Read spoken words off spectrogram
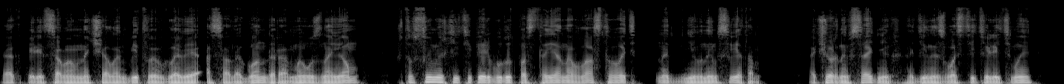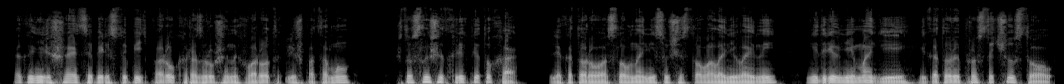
Так, перед самым началом битвы в главе осада Гондора мы узнаем, что сумерки теперь будут постоянно властвовать над дневным светом, а черный всадник, один из властителей тьмы, так и не решается переступить порог разрушенных ворот лишь потому, что слышит крик петуха, для которого словно не существовало ни войны, ни древней магии, и который просто чувствовал,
